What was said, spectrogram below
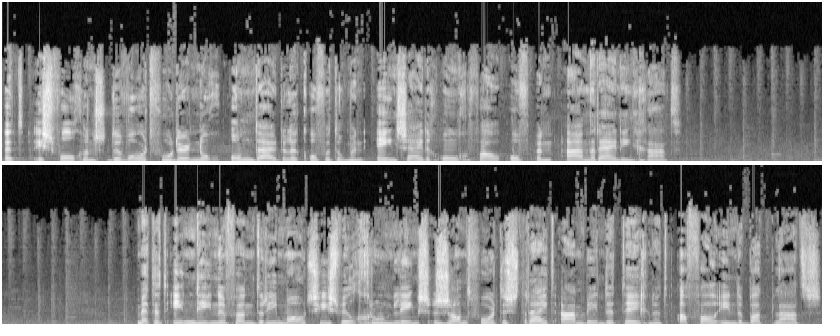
Het is volgens de woordvoerder nog onduidelijk of het om een eenzijdig ongeval of een aanrijding gaat. Met het indienen van drie moties wil GroenLinks Zandvoort de strijd aanbinden tegen het afval in de badplaats.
